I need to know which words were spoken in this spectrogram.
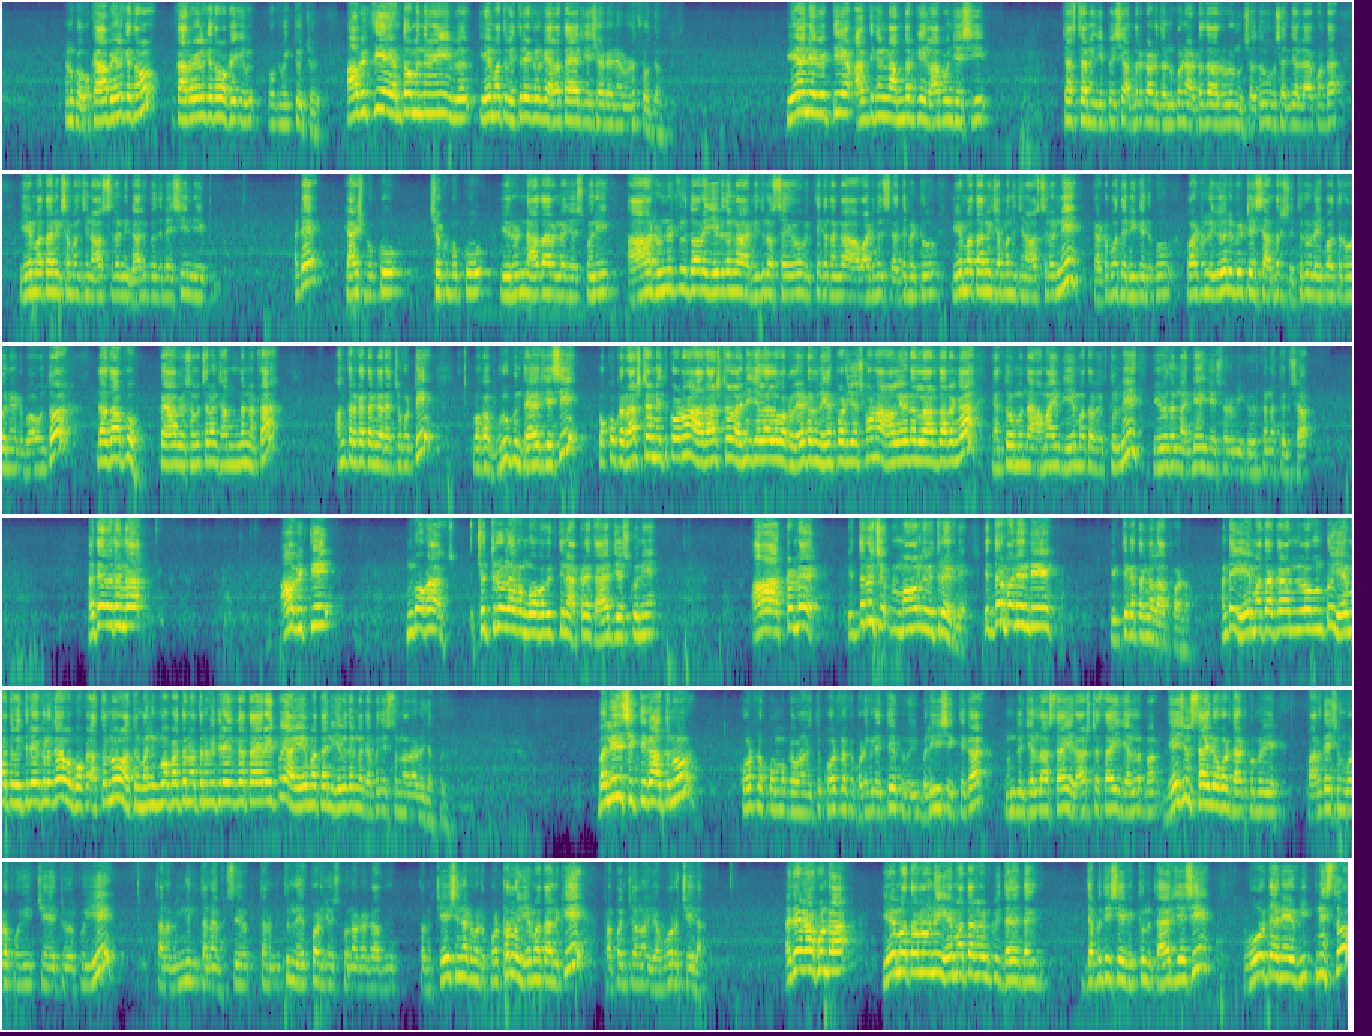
అనుకో ఒక యాభై ఏళ్ళ క్రితం ఒక అరవై ఏళ్ళ క్రితం ఒక ఒక వ్యక్తి వచ్చాడు. ఆ వ్యక్తి ఎంతోమందిని ఏ మత వ్యతిరేకులుగా ఎలా తయారు చేశాడు అనేటువంటి చూద్దాం. ఏ అనే వ్యక్తి ఆర్థికంగా అందరికీ లాభం చేసి చేస్తానని చెప్పేసి అందరికాడు దండుకొని అడ్డదారులు నువ్వు చదువు సంధ్య లేకుండా ఏ మతానికి సంబంధించిన ఆస్తులన్నీ గాలి వదిలేసి నీ అంటే క్యాష్ బుక్ చెక్ బుక్ ఈ రెండు ఆధారంగా చేసుకొని ఆ రెండింటి ద్వారా ఏ విధంగా నిధులు వస్తాయో వ్యక్తిగతంగా ఆ వాటి మీద శ్రద్ధ పెట్టు ఏ మతానికి సంబంధించిన ఆస్తులన్నీ ఎట్టపోతే నీకెందుకు? వాటిలో ఏలు పెట్టేసి అందరు శత్రువులు అయిపోతారు అనే భావంతో దాదాపు ఒక యాభై సంవత్సరాల నుంచి అందరిని అట్లా అంతర్గతంగా రెచ్చగొట్టి ఒక గ్రూప్ని తయారు చేసి ఒక్కొక్క రాష్ట్రాన్ని ఎత్తుకోవడం ఆ రాష్ట్రాలు అన్ని జిల్లాల్లో ఒక లీడర్ని ఏర్పాటు చేసుకోవడం ఆ లీడర్ల ఆధారంగా ఎంతోమంది అమాయకు ఏ మత వ్యక్తుల్ని ఏ విధంగా అన్యాయం చేశారో మీకు ఎవరికన్నా తెలుసా? అదేవిధంగా ఆ వ్యక్తి ఇంకొక శత్రువులాగా ఇంకొక వ్యక్తిని అక్కడే తయారు చేసుకొని ఆ అక్కడే ఇద్దరు చె- మామూలుగా వ్యతిరేకులే ఇద్దరు పని ఏంది? వ్యక్తిగతంగా లాభపడడం. అంటే ఏ మతంలో ఉంటూ ఏ మత వ్యతిరేకులుగా ఒక్కొక్క అతను అతను మళ్ళీ ఇంకొక అతను అతను వ్యతిరేకంగా తయారైపోయి ఆ ఏ మతాన్ని ఏ విధంగా దెబ్బతీస్తున్నారో అని చెప్పండి. బలి శక్తిగా అతను కోట్ల కుంభకోణం ఎత్తి కోట్లకు పడుగులెత్తే బలి శక్తిగా ముందు జిల్లా స్థాయి రాష్ట్ర స్థాయి జిల్లా దేశం స్థాయిలో కూడా దాటుకుపోయి భారతదేశం కూడా పోయి పోయి తన మింగిని తన తన మిత్రులను ఏర్పాటు చేసుకున్నాడు అతను తను చేసినటువంటి కుట్రలు ఏ మతానికి ప్రపంచంలో ఎవరు చేయలే. అదే కాకుండా ఏ మతంలోనే ఏ మతానికి దెబ్బతీసే వ్యక్తులను తయారు చేసి ఓటు అనే వీక్నెస్తో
